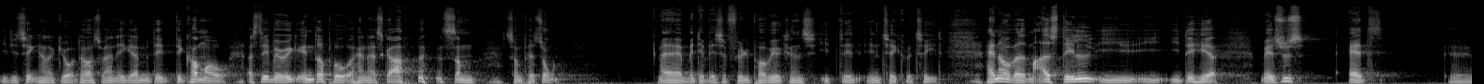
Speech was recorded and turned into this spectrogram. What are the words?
i de ting, han har gjort. Det også være, at han ikke er. Men det, det kommer jo, altså det vil jo ikke ændre på, at han er skarp som, som person. Øh, men det vil selvfølgelig påvirke hans integritet. Han har jo været meget stille i, i, i det her, men jeg synes, at øh,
